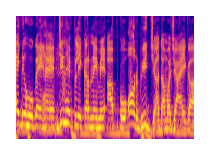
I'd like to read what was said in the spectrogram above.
एड हो गए हैं, जिन्हें प्ले करने में आपको और भी ज़्यादा मज़ा आएगा।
